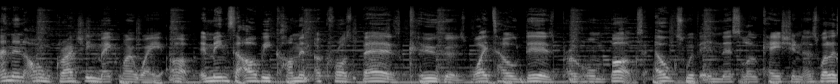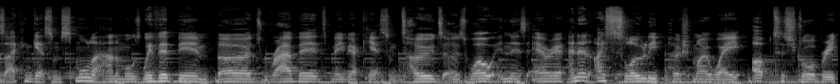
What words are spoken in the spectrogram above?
and then I'll gradually make my way up. It means that I'll be coming across bears, cougars, white-tailed deers, pronghorn bucks, elks within this location, as well as I can get some smaller animals with it being birds, rabbits, maybe I can get some toads as well in this area and then I slowly push my way up to Strawberry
